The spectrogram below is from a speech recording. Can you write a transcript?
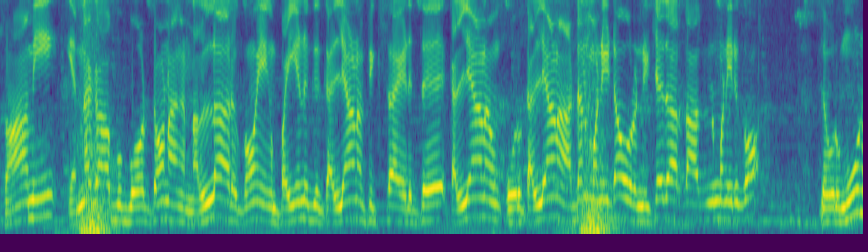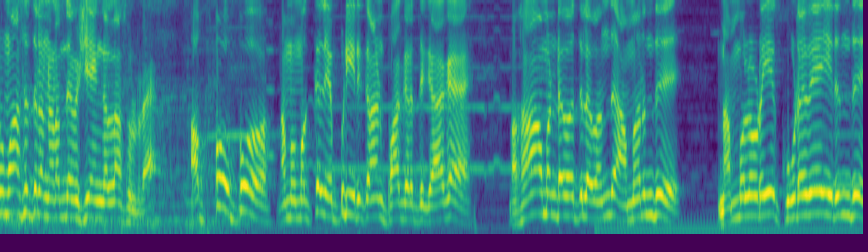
சுவாமி என்ன காப்பு போட்டோம் நாங்கள் நல்லா இருக்கோம். எங்கள் பையனுக்கு கல்யாணம் ஃபிக்ஸ் ஆகிடுத்து கல்யாணம் ஒரு கல்யாணம் அட்டன் பண்ணிட்டோம் ஒரு நிச்சயதார்த்தம் அட்டன் பண்ணியிருக்கோம். இந்த ஒரு மூணு மாதத்தில் நடந்த விஷயங்கள்லாம் சொல்கிறேன் அப்போ அப்போ நம்ம மக்கள் எப்படி இருக்கான்னு பார்க்கறதுக்காக மகாமண்டபத்தில் வந்து அமர்ந்து நம்மளுடைய கூடவே இருந்து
